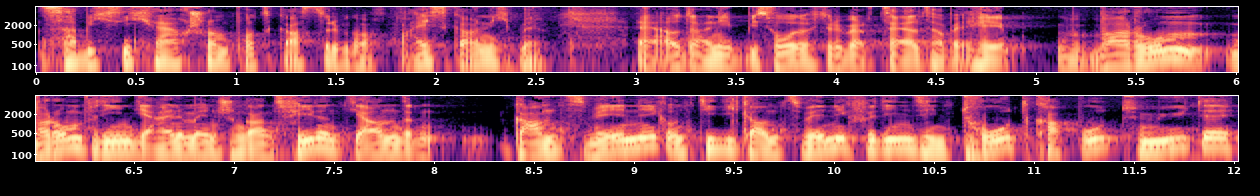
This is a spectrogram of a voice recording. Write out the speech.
das habe ich sicher auch schon einen Podcast darüber gemacht, weiß gar nicht mehr, äh, oder eine Episode, wo ich darüber erzählt habe, hey, warum, warum verdienen die einen Menschen ganz viel und die anderen ganz wenig und die, die ganz wenig verdienen, sind tot, kaputt, müde,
